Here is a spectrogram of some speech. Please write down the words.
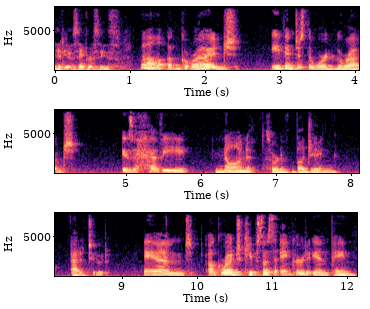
idiosyncrasies. Well, a grudge, even just the word grudge, is a heavy, non sort of budging attitude. And a grudge keeps us anchored in pain.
